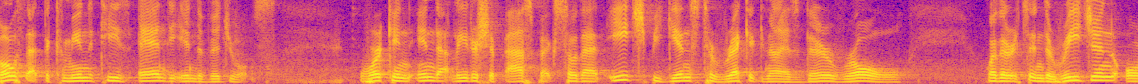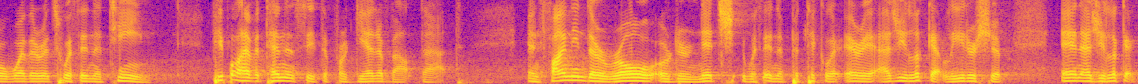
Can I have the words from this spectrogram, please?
both at the communities and the individuals working in that leadership aspect so that each begins to recognize their role, whether it's in the region or whether it's within a team. People have a tendency to forget about that. And finding their role or their niche within a particular area as you look at leadership and as you look at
